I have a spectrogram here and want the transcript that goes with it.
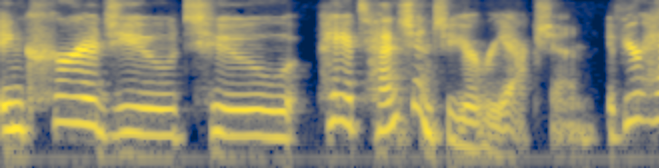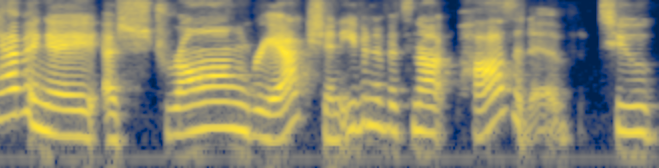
encourage you to pay attention to your reaction. If you're having a, a strong reaction, even if it's not positive to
